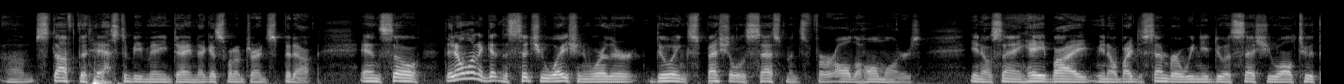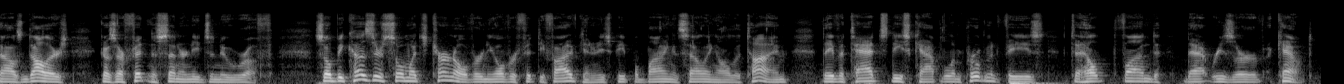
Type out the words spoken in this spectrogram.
um, stuff that has to be maintained. I guess what I'm trying to spit out. And so they don't want to get in the situation where they're doing special assessments for all the homeowners. You know, saying, "Hey, by you know by December we need to assess you all two thousand dollars because our fitness center needs a new roof." So because there's so much turnover in the over 55 communities, people buying and selling all the time, they've attached these capital improvement fees to help fund that reserve account.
